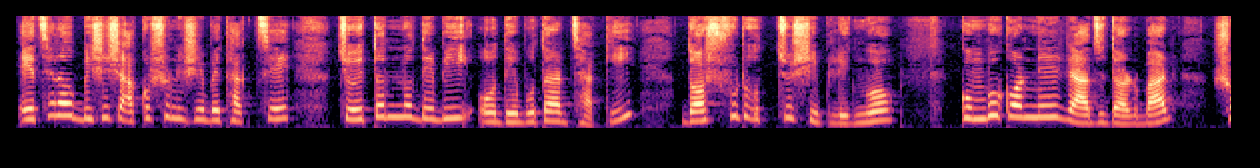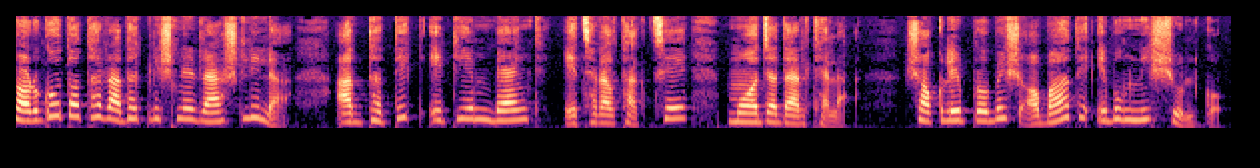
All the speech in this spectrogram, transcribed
এছাড়াও বিশেষ আকর্ষণ হিসেবে থাকছে চৈতন্য দেবী ও দেবতার ঝাঁকি, দশ ফুট উচ্চ শিবলিঙ্গ, কুম্ভকর্ণের রাজদরবার, স্বর্গ তথা রাধাকৃষ্ণের রাসলীলা, আধ্যাত্মিক এটিএম ব্যাংক, এছাড়াও থাকছে মজাদার খেলা। সকলের প্রবেশ অবাধ এবং নিঃশুল্ক।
